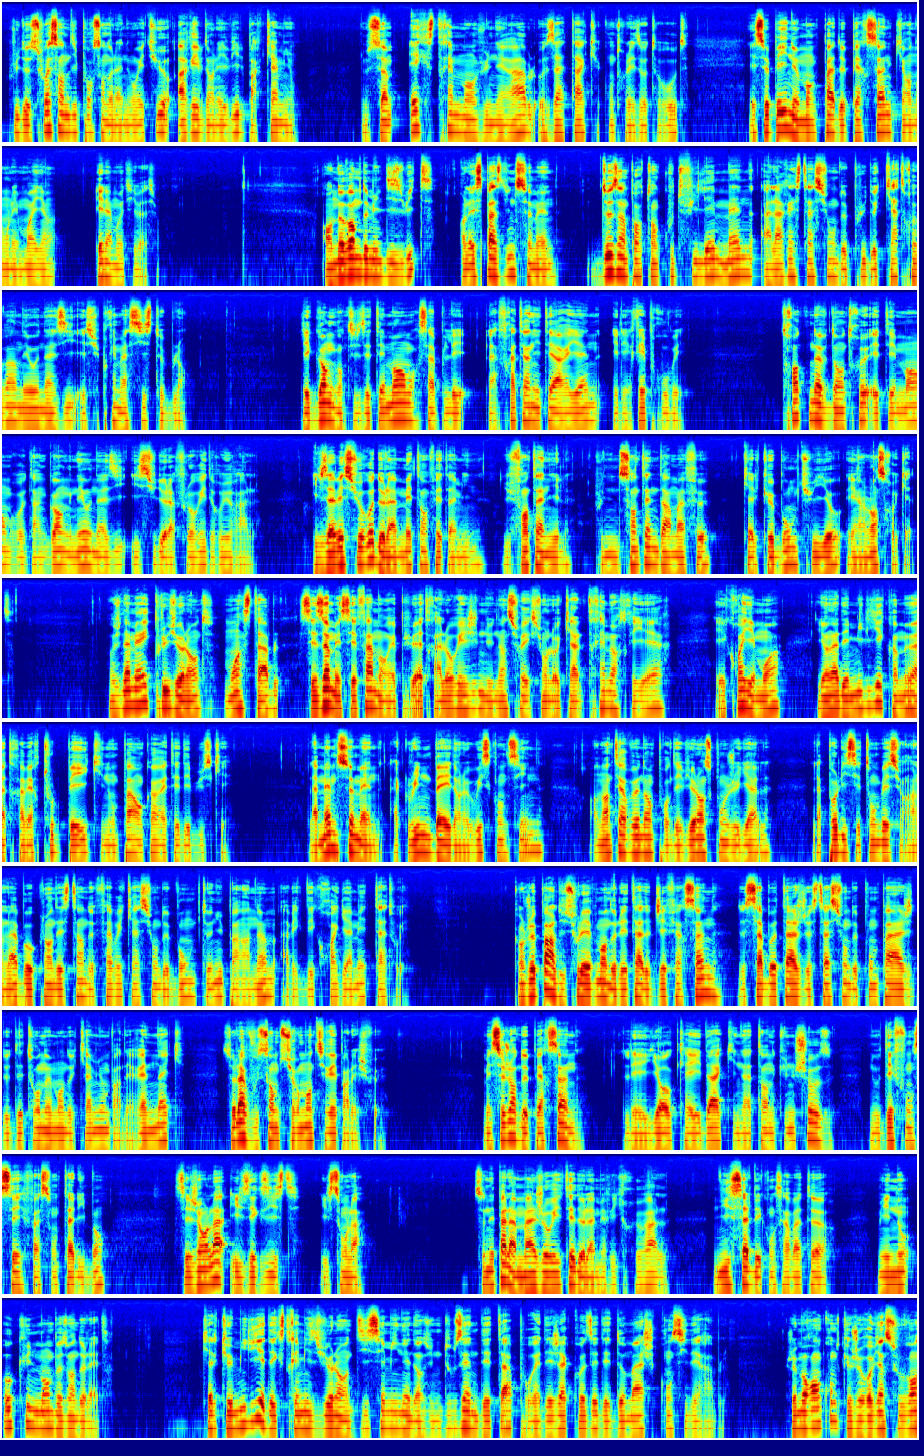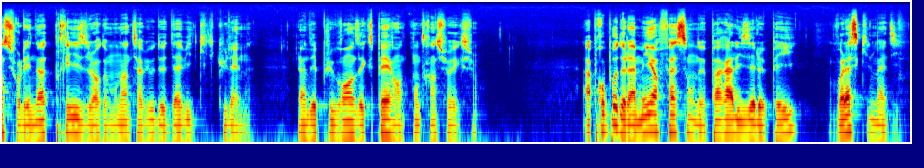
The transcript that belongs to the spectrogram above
Plus de 70% de la nourriture arrive dans les villes par camion. Nous sommes extrêmement vulnérables aux attaques contre les autoroutes, et ce pays ne manque pas de personnes qui en ont les moyens et la motivation. En novembre 2018, en l'espace d'une semaine, deux importants coups de filet mènent à l'arrestation de plus de 80 néo-nazis et suprémacistes blancs. Les gangs dont ils étaient membres s'appelaient la Fraternité Arienne et les Réprouvés. 39 d'entre eux étaient membres d'un gang néo-nazi issu de la Floride rurale. Ils avaient sur eux de la méthamphétamine, du fentanyl, plus d'une centaine d'armes à feu, quelques bombes tuyaux et un lance-roquettes. Dans une Amérique plus violente, moins stable, ces hommes et ces femmes auraient pu être à l'origine d'une insurrection locale très meurtrière, et croyez-moi, il y en a des milliers comme eux à travers tout le pays qui n'ont pas encore été débusqués. La même semaine, à Green Bay dans le Wisconsin, en intervenant pour des violences conjugales, la police est tombée sur un labo clandestin de fabrication de bombes tenu par un homme avec des croix gammées tatouées. Quand je parle du soulèvement de l'État de Jefferson, de sabotage de stations de pompage et de détournement de camions par des rednecks, cela vous semble sûrement tiré par les cheveux. Mais ce genre de personnes, les Yol-Qaïda qui n'attendent qu'une chose, nous défoncer façon taliban, ces gens-là, ils existent, ils sont là. Ce n'est pas la majorité de l'Amérique rurale, ni celle des conservateurs, mais ils n'ont aucunement besoin de l'être. Quelques milliers d'extrémistes violents disséminés dans une douzaine d'États pourraient déjà causer des dommages considérables. Je me rends compte que je reviens souvent sur les notes prises lors de mon interview de David Kilcullen, l'un des plus grands experts en contre-insurrection. À propos de la meilleure façon de paralyser le pays, voilà ce qu'il m'a dit.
